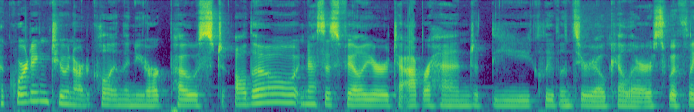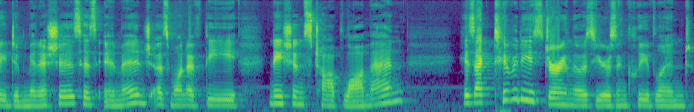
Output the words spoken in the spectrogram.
According to an article in the New York Post, although Ness's failure to apprehend the Cleveland serial killer swiftly diminishes his image as one of the nation's top lawmen, his activities during those years in Cleveland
